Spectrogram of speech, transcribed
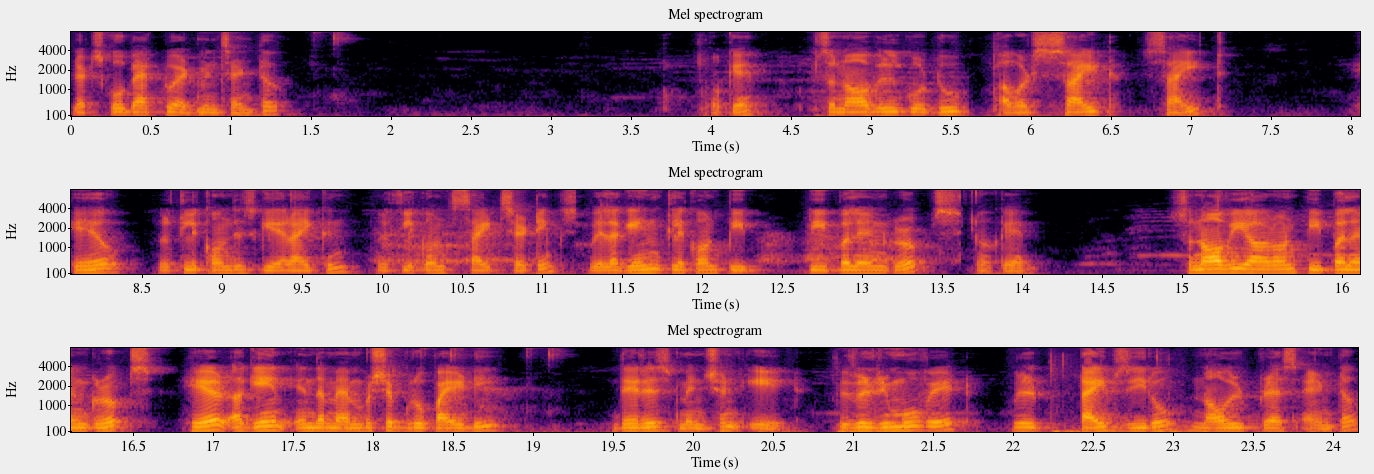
Let's go back to admin center. Okay. So now we'll go to our site site. Here we'll click on this gear icon. We'll click on site settings. We'll again click on pe people and groups. Okay so now we are on people and groups. Here again in the membership group ID, there is mentioned 8. We will remove 8. We'll type 0. Now we'll press enter.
